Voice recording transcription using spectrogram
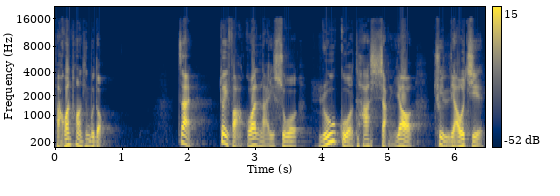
法官通常听不懂。在对法官来说，如果他想要去了解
